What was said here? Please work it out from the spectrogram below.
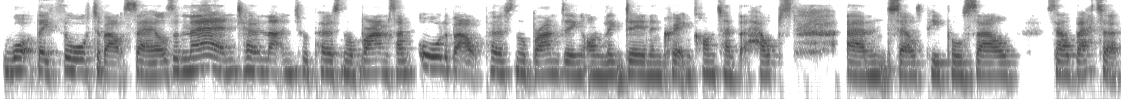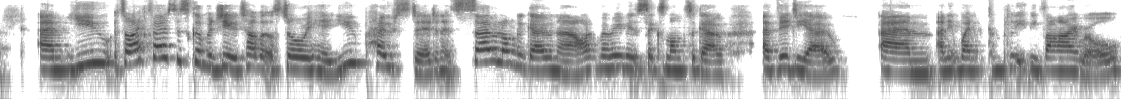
what they thought about sales and then turn that into a personal brand. So I'm all about personal branding on LinkedIn and creating content that helps um, salespeople sell sell better. Um, you so I first discovered you. Tell a little story here. You posted, and it's so long ago now, maybe it's six months ago, a video. Um, and it went completely viral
